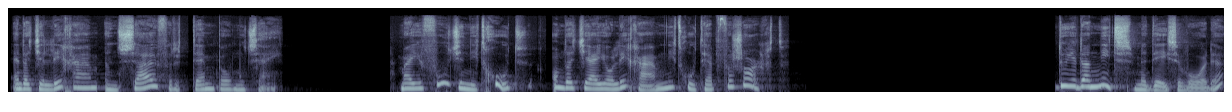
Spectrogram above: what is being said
en dat je lichaam een zuivere tempo moet zijn. Maar je voelt je niet goed omdat jij jouw lichaam niet goed hebt verzorgd. Doe je dan niets met deze woorden?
